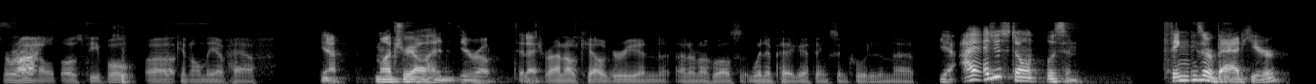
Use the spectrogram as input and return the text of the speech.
Toronto, those people uh, can only have half. Yeah, Montreal had zero today. Toronto, Calgary, and I don't know who else. Winnipeg, I think, is included in that. Yeah, I I just don't listen. Things are bad here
